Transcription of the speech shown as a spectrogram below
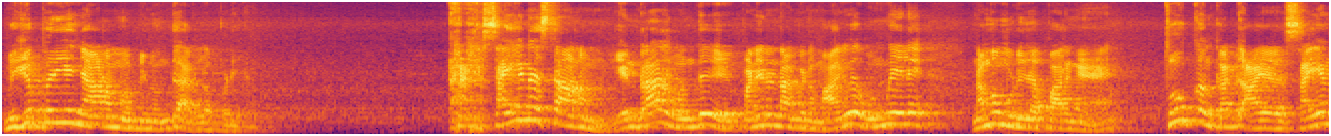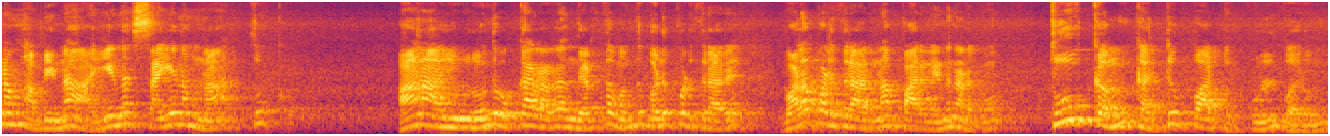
மிகப்பெரிய ஞானம் அப்படின்னு வந்து அருளப்படுகிறது. சயனஸ்தானம் என்றால் வந்து பன்னிரெண்டாம் இடம். ஆகவே உண்மையிலே நம்ப முடியுதா பாருங்க. தூக்கம் கட்டு சயனம் அப்படின்னா என்ன சயனம்னா தூக்கம். ஆனால் இவர் வந்து உட்கார்றாரு அந்த இடத்த வந்து வலுப்படுத்துறாரு. வளப்படுத்துறாருன்னா பாருங்க என்ன நடக்கும்? தூக்கம் கட்டுப்பாட்டுக்குள் வரும்.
